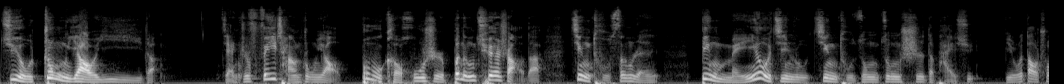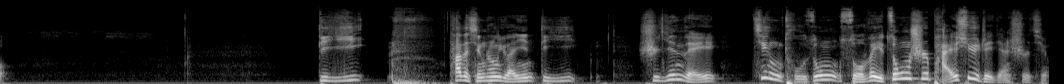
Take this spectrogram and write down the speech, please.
具有重要意义的，简直非常重要、不可忽视、不能缺少的净土僧人，并没有进入净土宗宗师的排序。比如道绰，第一，它的形成原因，第一，是因为净土宗所谓宗师排序这件事情。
